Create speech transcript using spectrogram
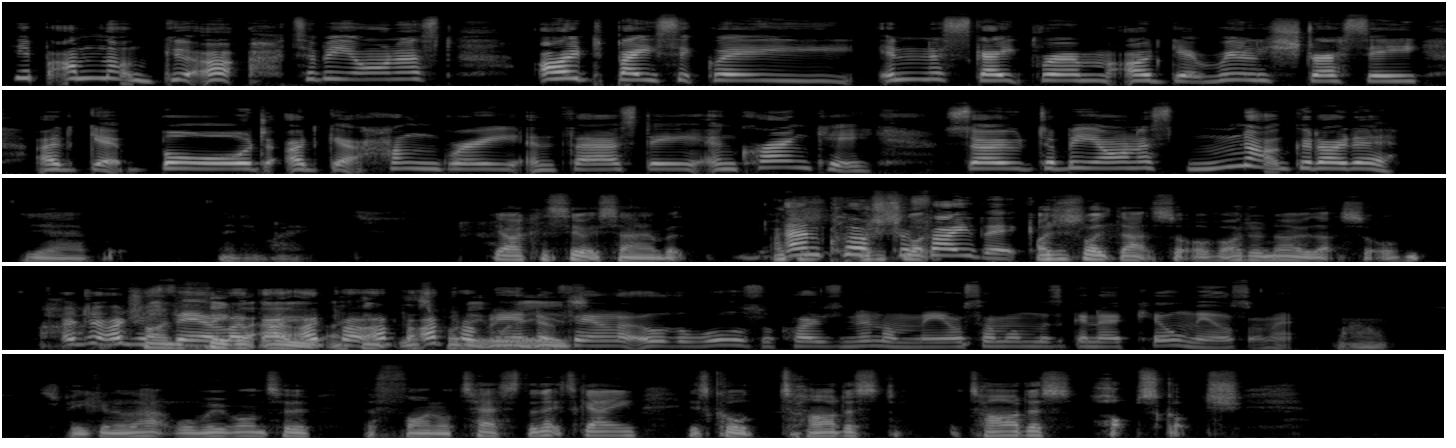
Yeah, but I'm not good. Uh, to be honest, I'd basically in an escape room. I'd get really stressy. I'd get bored. I'd get hungry and thirsty and cranky. So to be honest, not a good idea. yeah. But yeah, I can see what you're saying, but I and just, I just like- claustrophobic. I just like that sort of. I don't know that sort of. I ju- I just feel like I, out. I'd, pro- think I'd, I'd probably probably end up is. feeling like all the walls were closing in on me or someone was going to kill me or something. Wow. Speaking of that, we'll move on to the final test. The next game is called TARDIS TARDIS Hopscotch.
